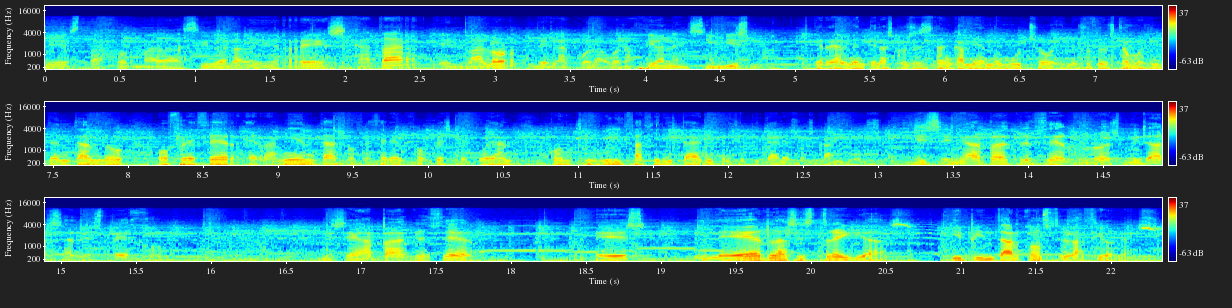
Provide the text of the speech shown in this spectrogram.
de esta jornada ha sido la de rescatar el valor de la colaboración en sí misma. Que realmente las cosas están cambiando mucho y nosotros estamos intentando ofrecer herramientas, ofrecer enfoques que puedan contribuir y facilitar y precipitar esos cambios. Diseñar para crecer no es mirarse al espejo. Diseñar para crecer es leer las estrellas y pintar constelaciones.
